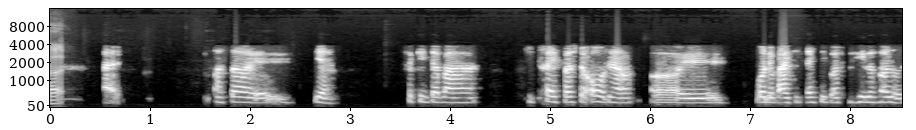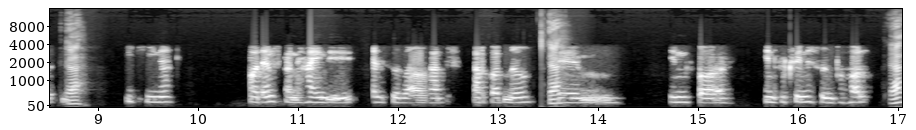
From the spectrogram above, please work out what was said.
nej. Og så, øh, ja, så gik der bare de tre første år der, og, øh, hvor det bare gik rigtig godt for hele holdet i, Ja. i Kina. Og danskerne har egentlig altid været ret, ret godt med Ja. øhm, inden, for, inden for kvindesiden på hold. Ja.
